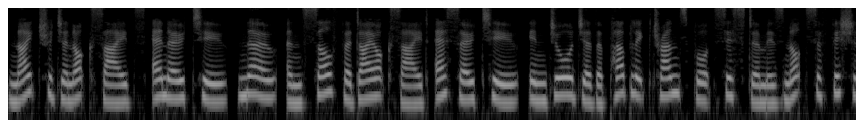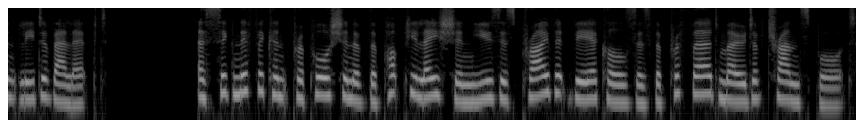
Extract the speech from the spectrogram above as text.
nitrogen oxides NO2, NO, and sulfur dioxide SO2. .In Georgia the public transport system is not sufficiently developed. A significant proportion of the population uses private vehicles as the preferred mode of transport.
